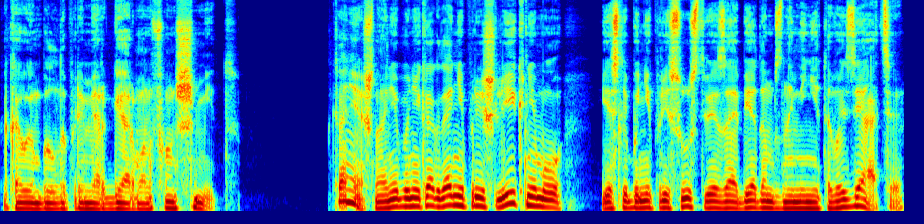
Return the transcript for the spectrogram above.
каковым был, например, Герман фон Шмидт. Конечно, они бы никогда не пришли к нему, если бы не присутствие за обедом знаменитого зятя.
